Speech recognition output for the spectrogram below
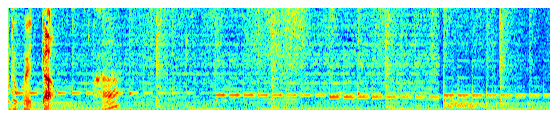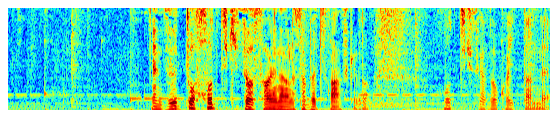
どこ行った？あ？ずっとホッチキスを触りながら喋ってたんですけどホッチキスがどこ行ったんで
